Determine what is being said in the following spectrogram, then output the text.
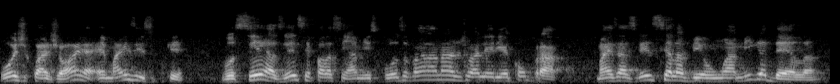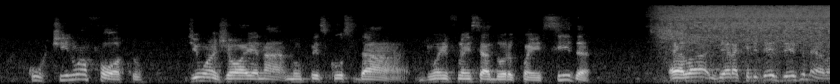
Hoje com a joia é mais isso, porque você às vezes você fala assim: "A ah, minha esposa vai lá na joalheria comprar". Mas às vezes se ela vê uma amiga dela curtindo uma foto de uma joia na, no pescoço da, de uma influenciadora conhecida, ela gera aquele desejo nela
